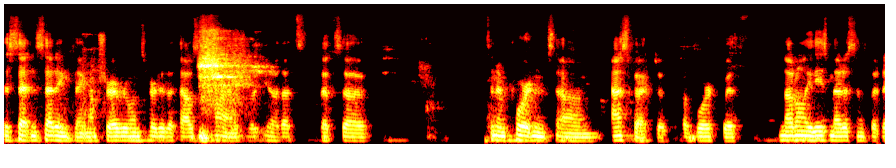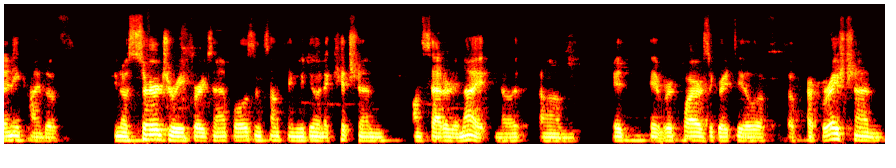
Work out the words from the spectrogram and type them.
the set and setting thing. I'm sure everyone's heard it a thousand times, but you know, that's that's a it's an important um, aspect of, of work with not only these medicines but any kind of you know surgery for example isn't something we do in a kitchen on saturday night you know um, it, it requires a great deal of, of preparation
